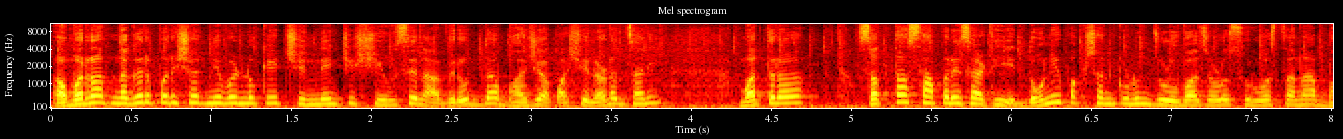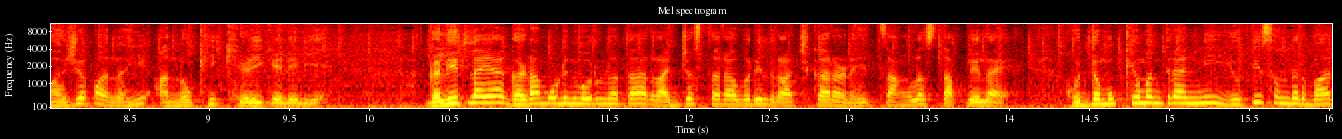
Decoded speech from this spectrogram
अंबरनाथ नगर परिषद निवडणुकीत शिंदेची शिवसेना विरुद्ध भाजप अशी लढत झाली. मात्र सत्ता स्थापनेसाठी दोन्ही पक्षांकडून जुळवाजुळव सुरू असताना भाजपानंही अनोखी खेळी केलेली आहे. गलीतल्या या घडामोडींवरून आता राज्यस्तरावरील राजकारण हे चांगलंच तापलेलं आहे. खुद्द मुख्यमंत्र्यांनी युती संदर्भात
